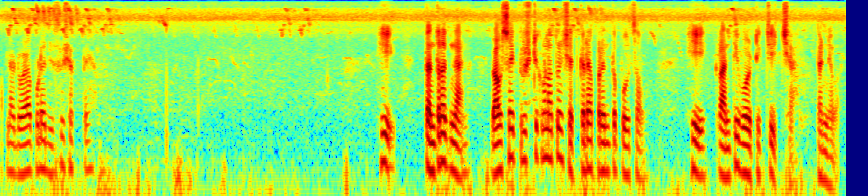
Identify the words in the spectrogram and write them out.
आपल्या डोळ्यापुढे दिसू शकते. ही तंत्रज्ञान व्यावसायिक दृष्टिकोनातून शेतकऱ्यापर्यंत पोहोचावं ही क्रांती बॉटिकची इच्छा. धन्यवाद.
